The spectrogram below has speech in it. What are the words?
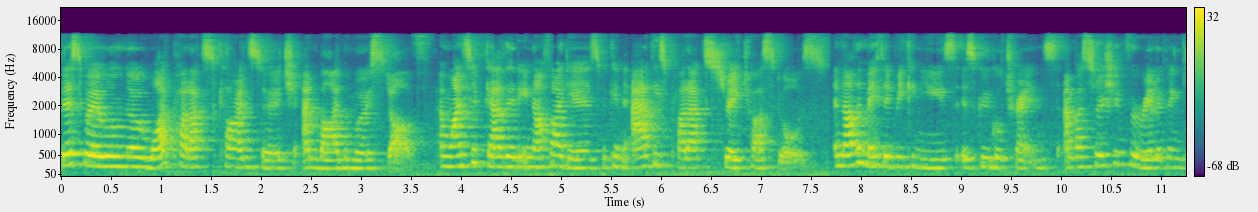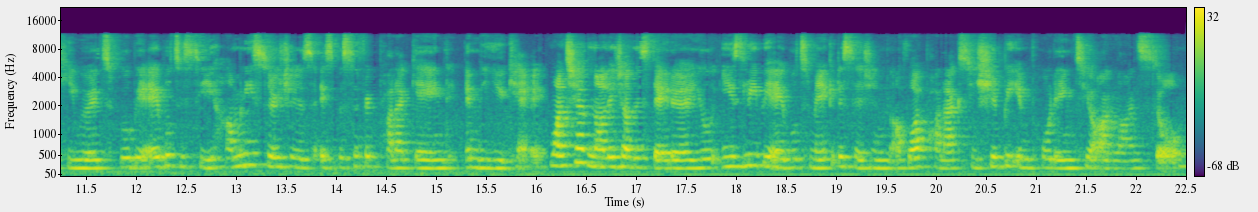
This way we'll know what products clients search and buy the most of. And once we've gathered enough ideas, we can add these products straight to our stores. Another method we can use is Google Trends. And by searching for relevant keywords, we'll be able to see how many searches a specific product gained in the UK. Once you have knowledge of this data, you'll easily be able to make a decision of what products you should be importing to your online store.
